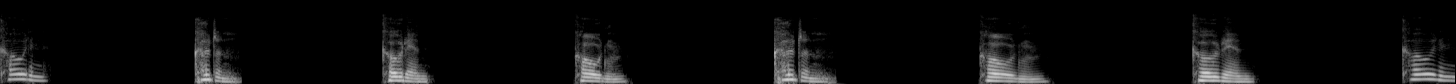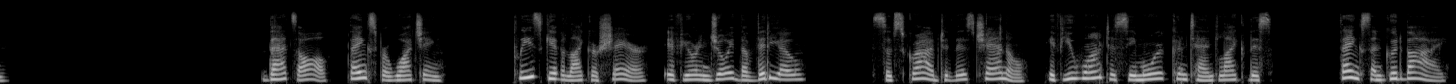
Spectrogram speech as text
Codan. Codan. Codan. Codan. Codan. Codan. Codan. Codan. That's all, thanks for watching. Please give a like or share if you enjoyed the video. Subscribe to this channel if you want to see more content like this. Thanks and goodbye.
